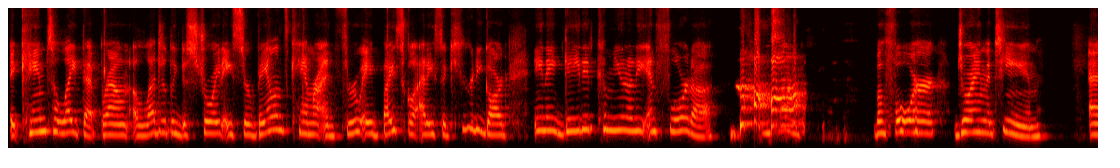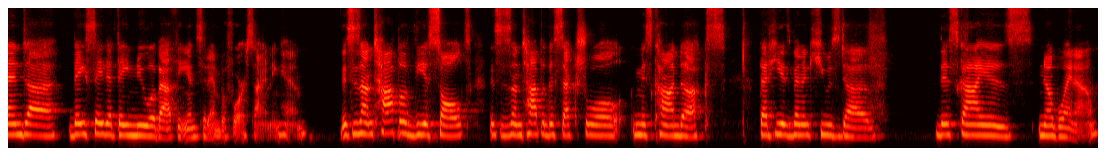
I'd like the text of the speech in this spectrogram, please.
It came to light that Brown allegedly destroyed a surveillance camera and threw a bicycle at a security guard in a gated community in Florida before joining the team. And uh, they say that they knew about the incident before signing him. This is on top of the assault. This is on top of the sexual misconducts that he has been accused of. This guy is no bueno.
